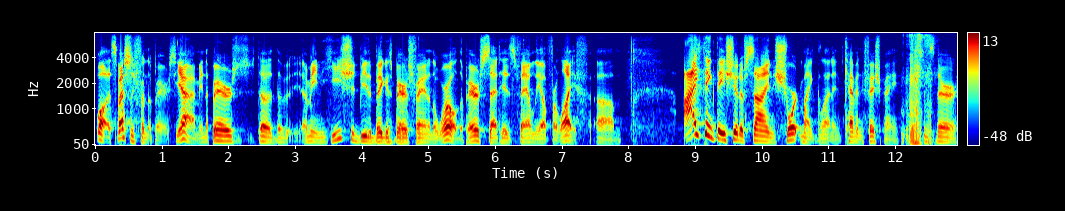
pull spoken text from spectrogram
Well, especially from the Bears. Yeah, I mean the Bears the the I mean he should be the biggest Bears fan in the world. The Bears set his family up for life. Um, I think they should have signed short Mike Glennon, Kevin Fishbain, since they're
